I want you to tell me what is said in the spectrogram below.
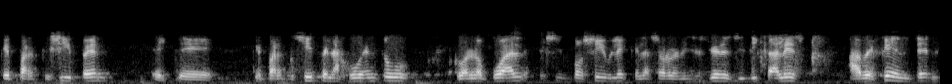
que participen este, que participe la juventud, con lo cual es imposible que las organizaciones sindicales avejenten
